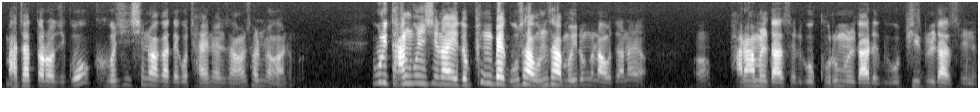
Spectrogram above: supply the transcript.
맞아떨어지고 그것이 신화가 되고 자연현상을 설명하는 겁니다. 우리 당군 신화에도 풍백, 우사, 운사 뭐 이런 거 나오잖아요. 어? 바람을 다스리고 구름을 다스리고 비를 다스리는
